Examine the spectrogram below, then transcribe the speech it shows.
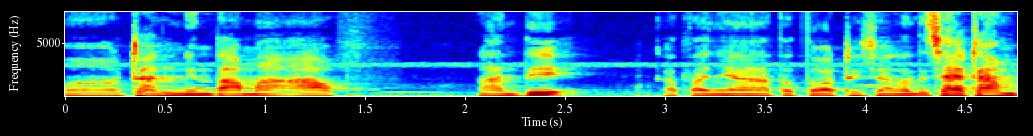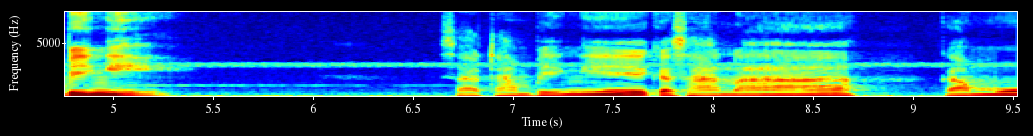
uh, dan minta maaf. Nanti katanya tetua desa nanti saya dampingi. Saya dampingi ke sana, kamu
